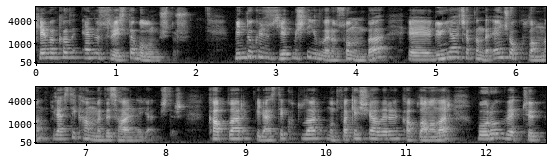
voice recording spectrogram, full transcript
Chemical Industries'te bulunmuştur. 1970'li yılların sonunda e, dünya çapında en çok kullanılan plastik ham maddesi haline gelmiştir. Kaplar, plastik kutular, mutfak eşyaları, kaplamalar, boru ve tüp,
